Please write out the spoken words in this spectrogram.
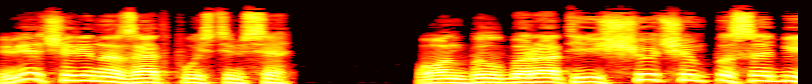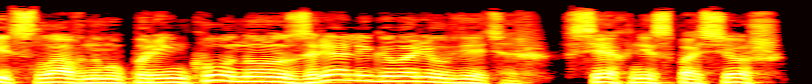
Вечере назад пустимся». Он был бы рад еще чем пособить славному пареньку, но зря ли говорил ветер, всех не спасешь.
